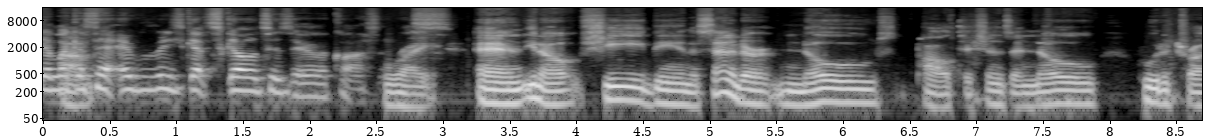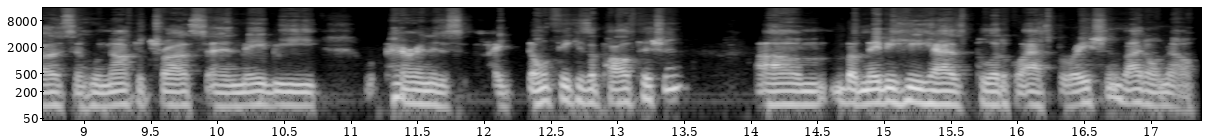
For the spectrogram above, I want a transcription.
Yeah, like I Um, said, everybody's got skeletons in their closets. Right. And you know, she being a senator knows politicians and know who to trust and who not to trust. And maybe Perrin is I don't think he's a politician. Um, but maybe he has political aspirations. I don't know.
